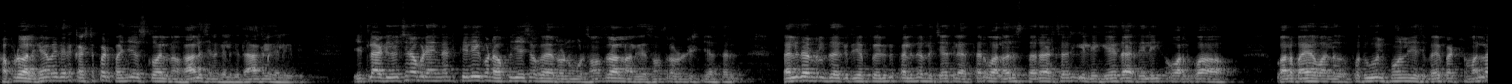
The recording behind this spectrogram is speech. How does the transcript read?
అప్పుడు వాళ్ళకి ఏమైందంటే కష్టపడి పని చేసుకోవాలి నాకు ఆలోచన కలిగింది ఆకలి కలిగింది. ఇట్లాంటివి వచ్చినప్పుడు ఏంటంటే తెలియకుండా అప్పు చేసి ఒక రెండు మూడు సంవత్సరాలు నాలుగైదు సంవత్సరాలు రొటేషన్ చేస్తారు. తల్లిదండ్రుల దగ్గర చెప్పేరికి తల్లిదండ్రులు చేతులు వేస్తారు వాళ్ళు అరుస్తారు. అరిసరికి వీళ్ళకి ఏ దారి తెలియక వాళ్ళకు వాళ్ళ భయ వాళ్ళు పొదుగులు ఫోన్లు చేసి భయపెట్టడం వల్ల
